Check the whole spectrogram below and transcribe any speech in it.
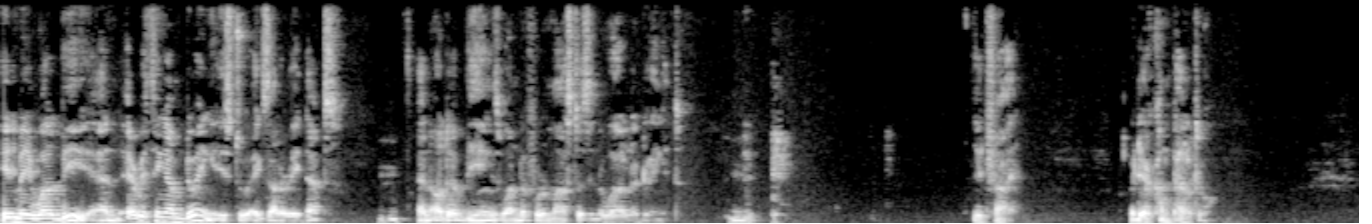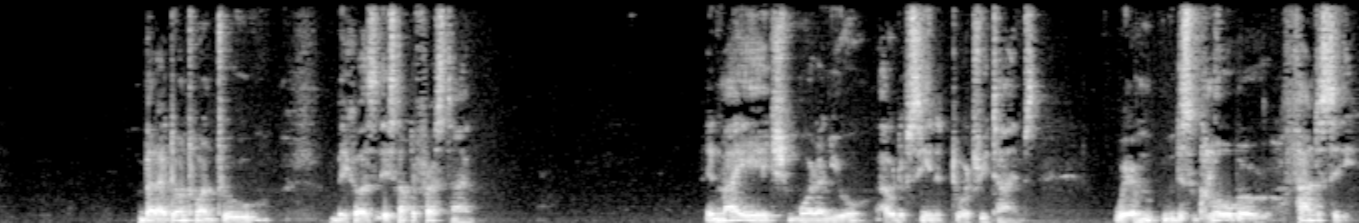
it may well be, and everything I'm doing is to accelerate that. Mm-hmm. And other beings, wonderful masters in the world, are doing it. Mm. They try. Or they're compelled to. But I don't want to, because it's not the first time. In my age, more than you, I would have seen it two or three times, where this global fantasy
